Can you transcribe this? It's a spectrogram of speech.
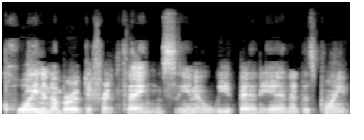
quite a number of different things. You know, we've been in at this point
